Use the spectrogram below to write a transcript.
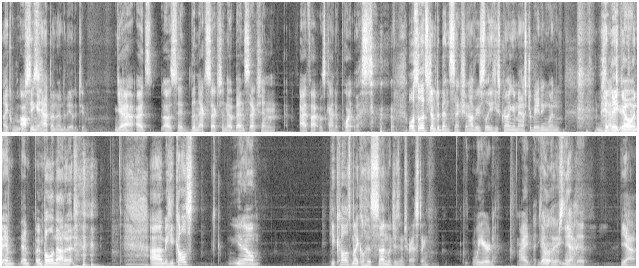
Like Opposite. seeing it happen under the other two. Yeah, yeah. I'd I would say the next section, the Ben section, I thought was kind of pointless. well, so let's jump to Ben's section. Obviously, he's crying and masturbating when they, they go and, and, and, and, pull him out of it. um, he calls you know, he calls Michael his son, which is interesting. Weird. I don't uh, understand yeah. it. Yeah.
